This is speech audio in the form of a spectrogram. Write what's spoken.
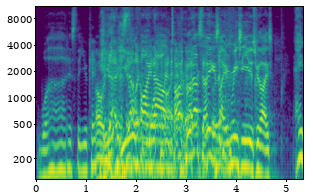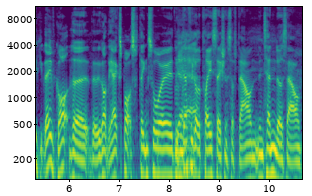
What is the UK Oh, podcast? yeah, you'll exactly. find What are out. we talking Well, about? that's the thing. Is like in recent years, we realize. Hey, they've got the they've got the Xbox thing sorted. They've Yeah. definitely got the PlayStation stuff down. Nintendo's down.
